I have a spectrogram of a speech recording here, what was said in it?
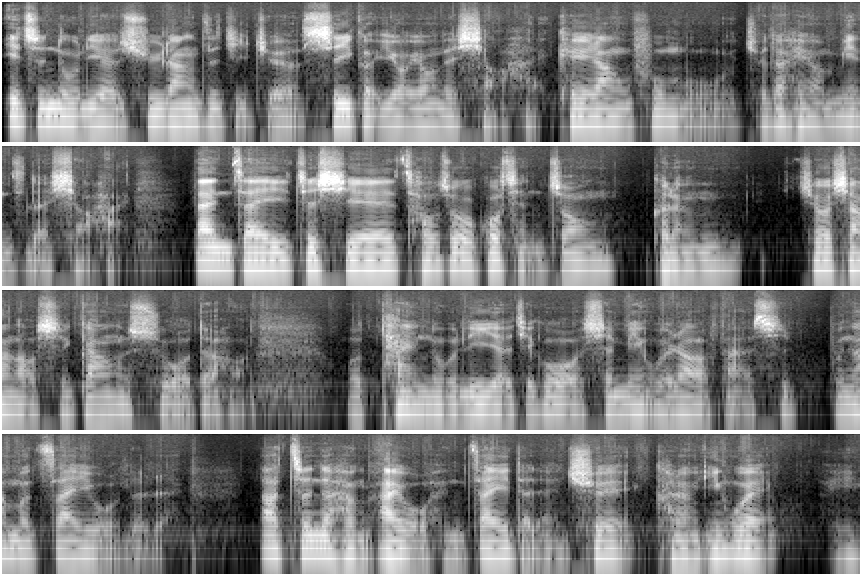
一直努力的去让自己觉得是一个有用的小孩，可以让父母觉得很有面子的小孩。但在这些操作过程中，可能就像老师刚刚说的哈，我太努力了，结果我身边围绕反而是不那么在意我的人。那真的很爱我、很在意的人，却可能因为诶，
